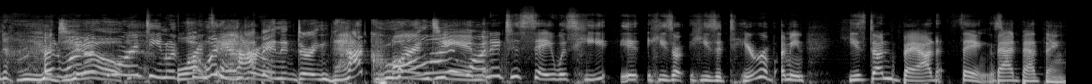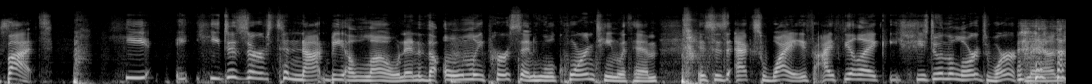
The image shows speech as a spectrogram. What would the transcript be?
not You want do. to quarantine with what Prince would Andrew. happen during that quarantine? All quarantine? I wanted to say was he it, he's a he's a terrible. I mean, he's done bad things, bad, bad things. but he he deserves to not be alone. And the only person who will quarantine with him is his ex wife. I feel like she's doing the Lord's work, man.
